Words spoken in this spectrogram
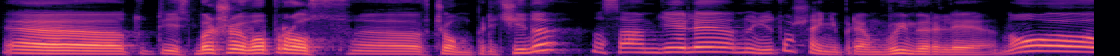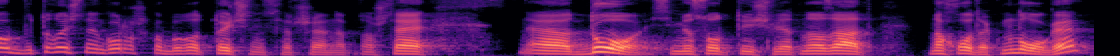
Э, тут есть большой вопрос, э, в чем причина, на самом деле. Ну, не то, что они прям вымерли, но бутылочное горлышко было точно совершенно. Потому что э, до 700 тысяч лет назад находок много,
